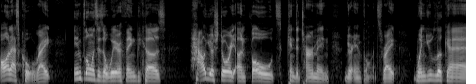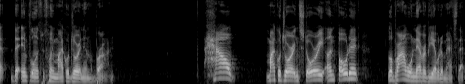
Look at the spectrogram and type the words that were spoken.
All that's cool, right? Influence is a weird thing because how your story unfolds can determine your influence, right? When you look at the influence between Michael Jordan and LeBron, how Michael Jordan's story unfolded, LeBron will never be able to match that.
